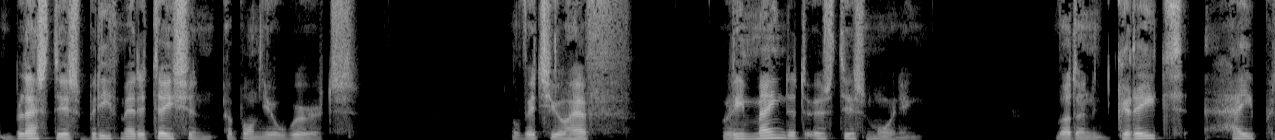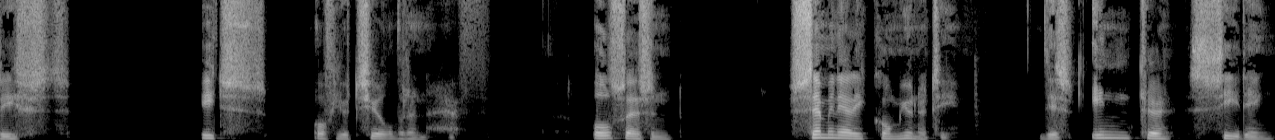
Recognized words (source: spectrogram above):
bless this brief meditation upon your words, of which you have reminded us this morning. What a great high priest each of your children have. Also as a seminary community, this interceding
